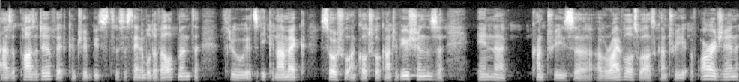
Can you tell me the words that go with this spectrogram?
as a positive. It contributes to sustainable development through its economic, social, and cultural contributions in uh, countries uh, of arrival as well as country of origin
